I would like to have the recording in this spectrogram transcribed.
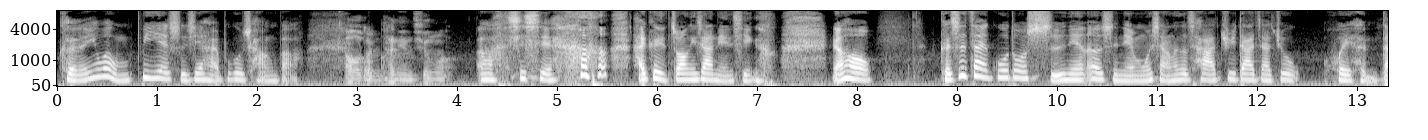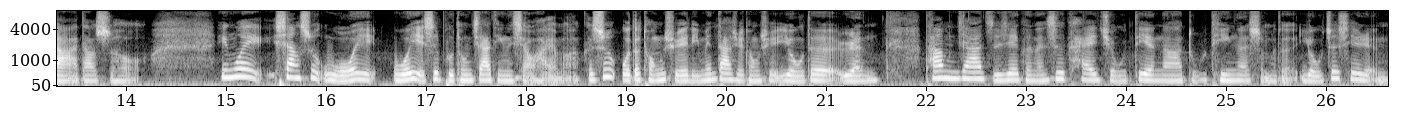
可能因为我们毕业时间还不够长吧。哦，对你太年轻了。啊，谢谢，还可以装一下年轻。然后，可是再过多十年、二十年，我想那个差距大家就会很大。到时候，因为像是我也我也是普通家庭的小孩嘛。可是我的同学里面，大学同学有的人，他们家直接可能是开酒店啊、赌厅啊什么的，有这些人。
